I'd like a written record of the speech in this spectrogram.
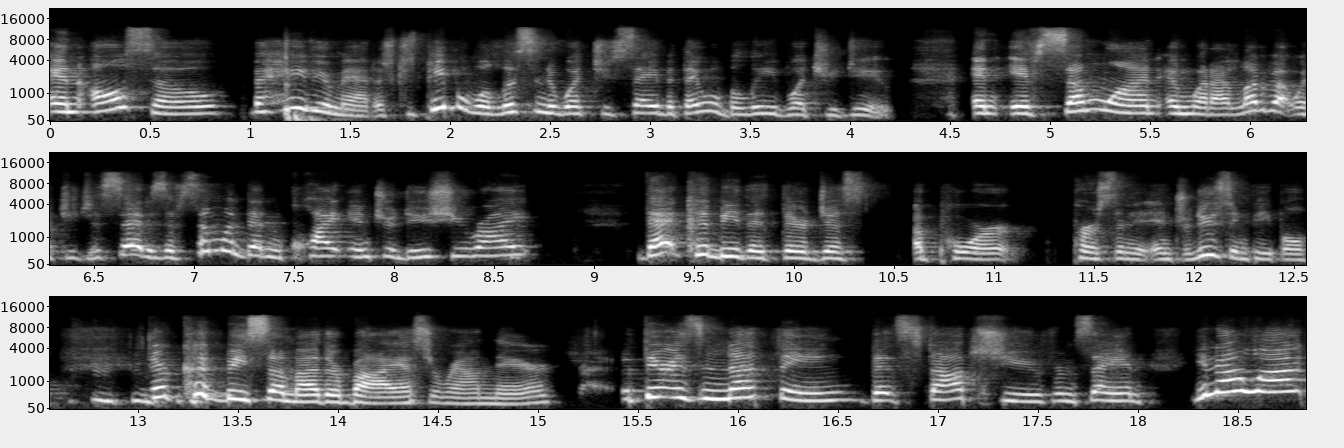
And also, behavior matters because people will listen to what you say, but they will believe what you do. And if someone, and what I love about what you just said is if someone doesn't quite introduce you right, that could be that they're just a poor person at introducing people. there could be some other bias around there, but there is nothing that stops you from saying, you know what?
